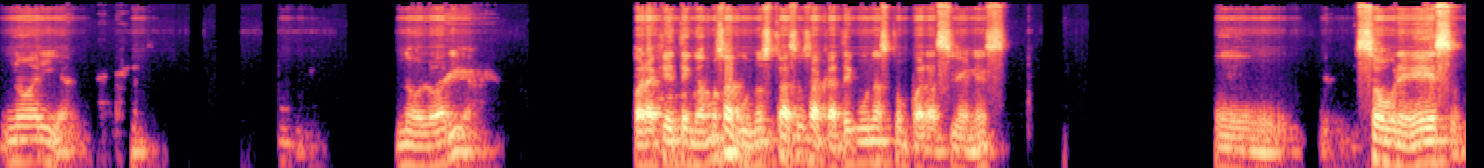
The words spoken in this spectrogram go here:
no harían. No lo harían. Para que tengamos algunos casos, acá tengo unas comparaciones eh, sobre eso.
